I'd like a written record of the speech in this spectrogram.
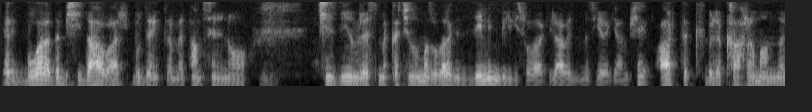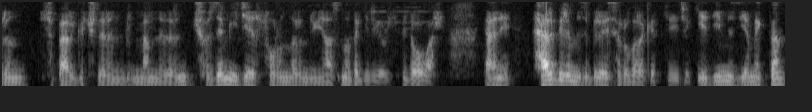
Yani Bu arada bir şey daha var. Bu denkleme tam senin o çizdiğin resme kaçınılmaz olarak zemin bilgisi olarak ilave edilmesi gereken bir şey. Artık böyle kahramanların, süper güçlerin, bilmem nelerin çözemeyeceği sorunların dünyasına da giriyoruz. Bir de o var. Yani her birimizi bireysel olarak etkileyecek. Yediğimiz yemekten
